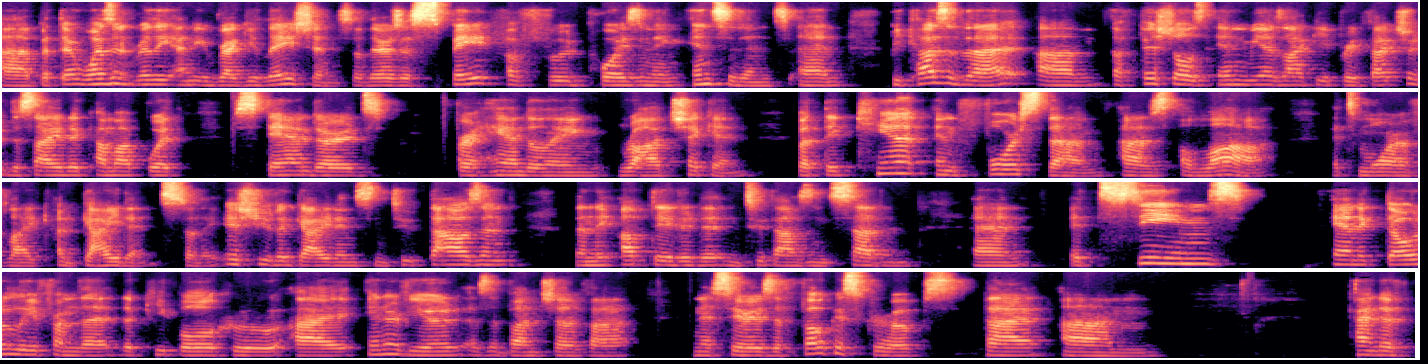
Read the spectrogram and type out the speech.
uh, but there wasn't really any regulation. So there's a spate of food poisoning incidents. And because of that, um, officials in Miyazaki Prefecture decided to come up with standards for handling raw chicken, but they can't enforce them as a law. It's more of like a guidance. So they issued a guidance in 2000, then they updated it in 2007. And it seems anecdotally from the, the people who I interviewed as a bunch of, uh, in a series of focus groups, that um, kind of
